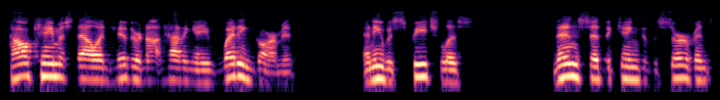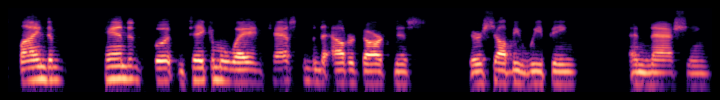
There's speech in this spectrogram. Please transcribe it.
how camest thou in hither not having a wedding garment? And he was speechless. Then said the king to the servants, Bind him hand and foot, and take him away and cast him into outer darkness. There shall be weeping and gnashing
